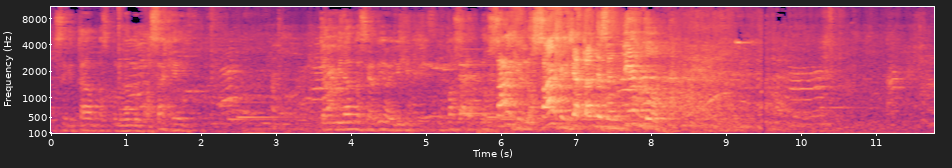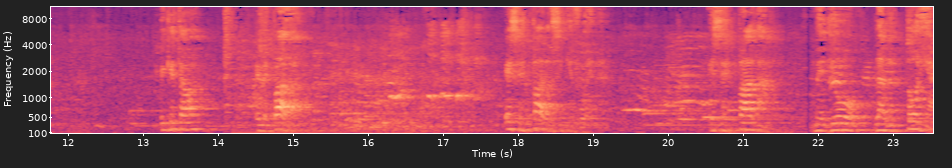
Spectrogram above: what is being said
no sé que estábamos colgando el pasaje, estaba mirando hacia arriba y dije, los ángeles, los ángeles ya están descendiendo. ¿En qué estaba? En la espada. Esa espada sí que es buena. Esa espada me dio la victoria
